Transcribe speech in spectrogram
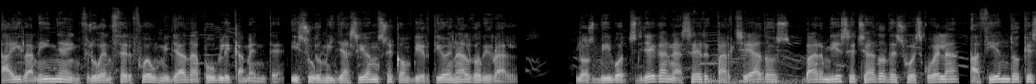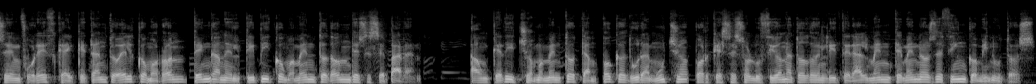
Ahí la niña influencer fue humillada públicamente, y su humillación se convirtió en algo viral. Los Bibots llegan a ser parcheados, Barney es echado de su escuela, haciendo que se enfurezca y que tanto él como Ron tengan el típico momento donde se separan. Aunque dicho momento tampoco dura mucho porque se soluciona todo en literalmente menos de 5 minutos.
